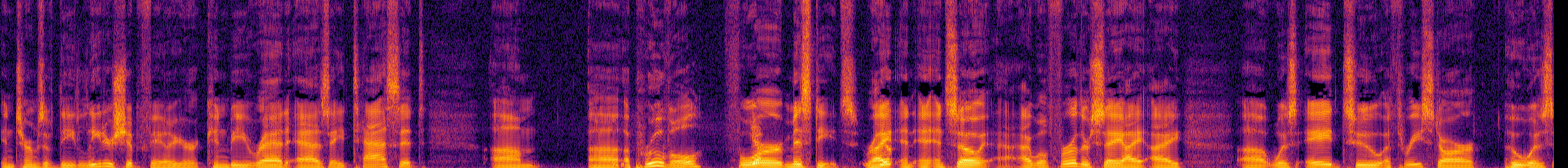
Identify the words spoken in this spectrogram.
in terms of the leadership failure can be read as a tacit um, uh, approval for yep. misdeeds, right? Yep. And, and, and so I will further say I, I uh, was aide to a three star who was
